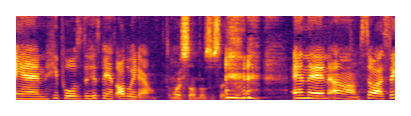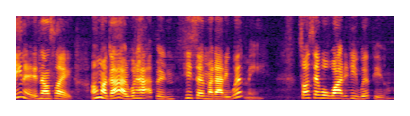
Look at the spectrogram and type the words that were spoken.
and he pulls his pants all the way down. My son does the same thing. And then, um, so I seen it, and I was like, oh my God, what happened? He said, my daddy whipped me. So I said, well, why did he whip you?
